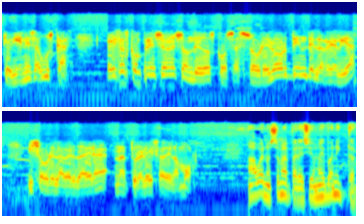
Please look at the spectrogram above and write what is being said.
que vienes a buscar. Esas comprensiones son de dos cosas, sobre el orden de la realidad y sobre la verdadera naturaleza del amor. Ah, bueno, eso me pareció muy bonito.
